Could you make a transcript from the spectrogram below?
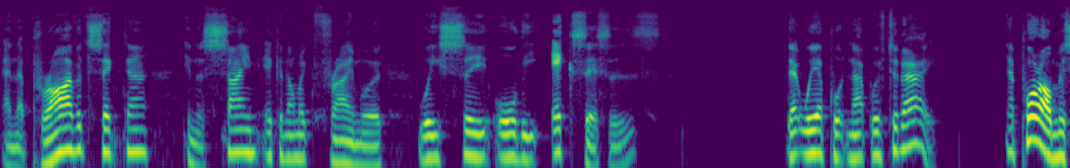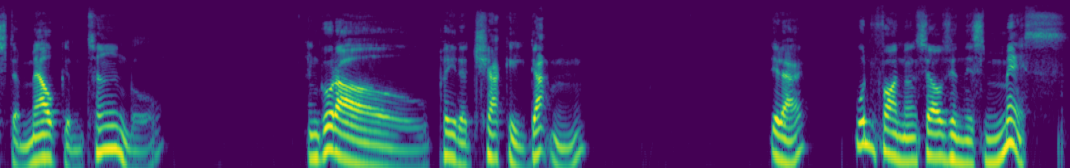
and the private sector in the same economic framework, we see all the excesses that we are putting up with today. Now, poor old Mr. Malcolm Turnbull and good old Peter Chucky Dutton, you know, wouldn't find themselves in this mess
